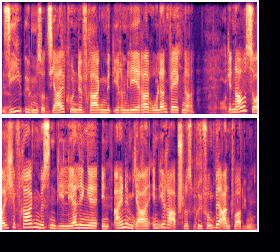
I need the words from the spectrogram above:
Sie üben Sozialkundefragen mit ihrem Lehrer Roland Wägner. Genau solche Fragen müssen die Lehrlinge in einem Jahr in ihrer Abschlussprüfung beantworten.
